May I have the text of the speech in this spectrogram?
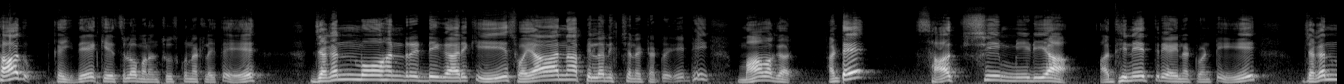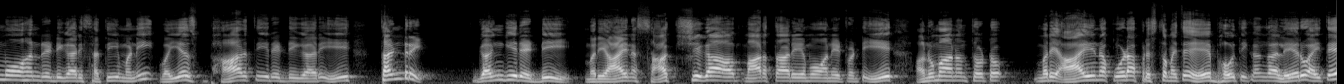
కాదు. ఇక ఇదే కేసులో మనం చూసుకున్నట్లయితే జగన్మోహన్ రెడ్డి గారికి స్వయాన పిల్లనిచ్చినటువంటి మామగారు. అంటే సాక్షి మీడియా అధినేత్రి అయినటువంటి జగన్మోహన్ రెడ్డి గారి సతీమణి వైఎస్ భారతీరెడ్డి గారి తండ్రి గంగిరెడ్డి. మరి ఆయన సాక్షిగా మారతారేమో అనేటువంటి అనుమానంతోటో మరి ఆయన కూడా ప్రస్తుతం అయితే భౌతికంగా లేరు. అయితే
